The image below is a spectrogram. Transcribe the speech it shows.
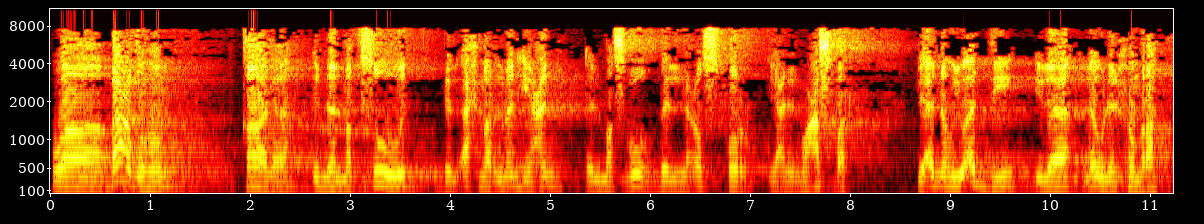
وبعضهم قال إن المقصود بالأحمر المنهي عنه المصبوغ بالعصفر يعني المعصفر لأنه يؤدي إلى لون الحمرة.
